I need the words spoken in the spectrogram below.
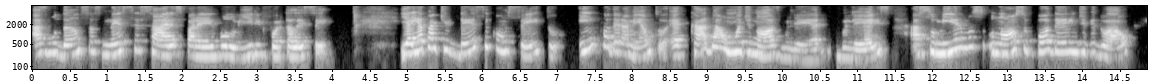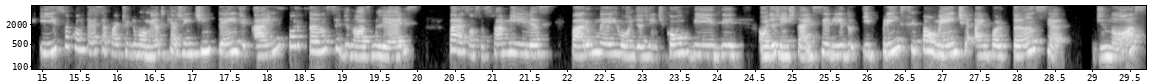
as mudanças necessárias para evoluir e fortalecer. E aí, a partir desse conceito, empoderamento é cada uma de nós, mulher, mulheres, assumirmos o nosso poder individual e isso acontece a partir do momento que a gente entende a importância de nós mulheres para as nossas famílias, para o meio onde a gente convive, onde a gente está inserido e principalmente a importância de nós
